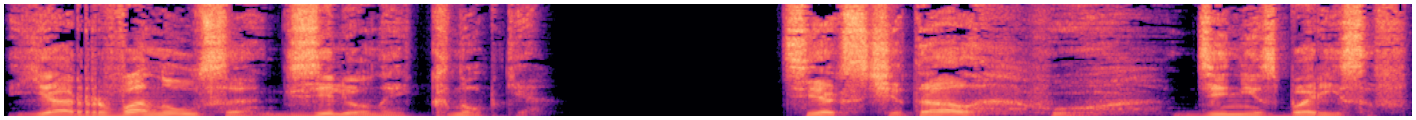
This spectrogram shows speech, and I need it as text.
я рванулся к зеленой кнопке. Текст читал фу, Денис Борисов.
